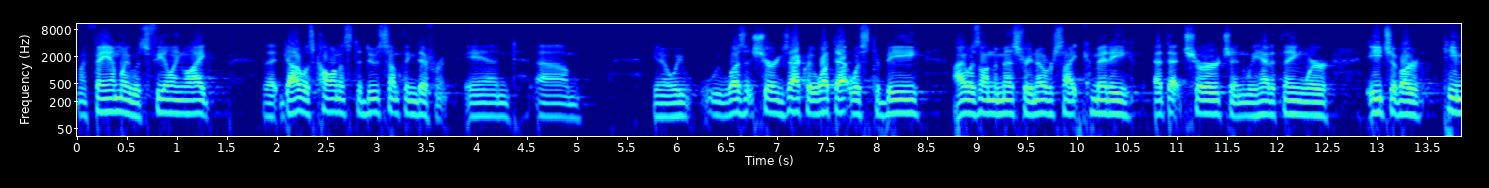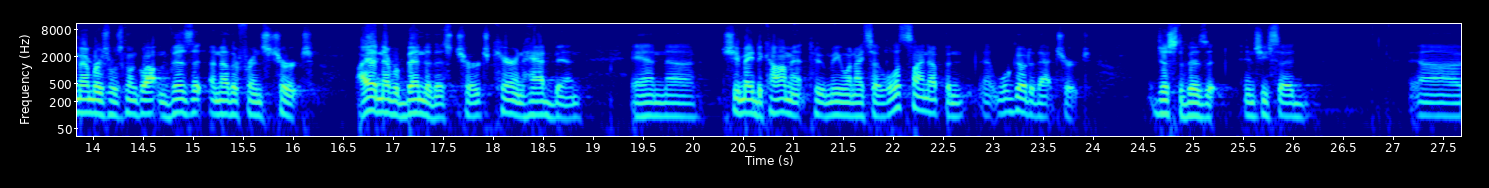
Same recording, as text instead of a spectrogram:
my family was feeling like that God was calling us to do something different, and um, you know, we, we wasn't sure exactly what that was to be. I was on the ministry and oversight committee at that church, and we had a thing where each of our team members was going to go out and visit another friend's church. I had never been to this church. Karen had been. And uh, she made the comment to me when I said, Well, let's sign up and uh, we'll go to that church just to visit. And she said, uh,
